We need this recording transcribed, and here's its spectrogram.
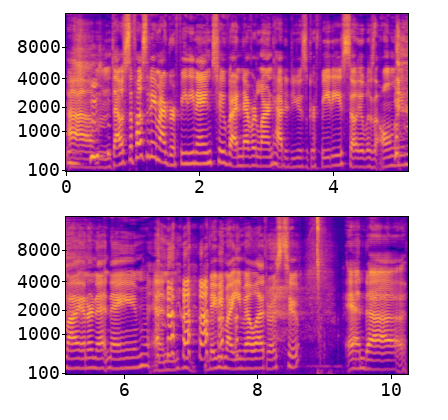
Um, that was supposed to be my graffiti name too, but I never learned how to use graffiti. So it was only my internet name and maybe my email address too and uh,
